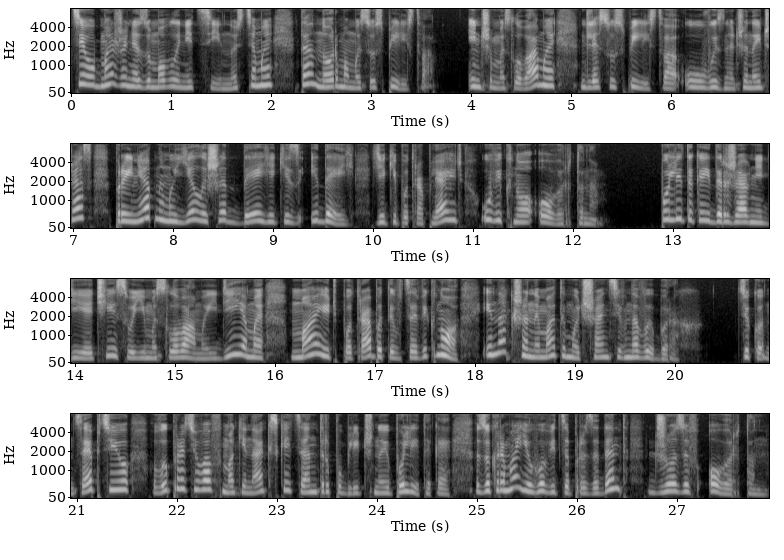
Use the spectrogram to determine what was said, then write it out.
Ці обмеження зумовлені цінностями та нормами суспільства. Іншими словами, для суспільства у визначений час прийнятними є лише деякі з ідей, які потрапляють у вікно Овертона. Політики й державні діячі своїми словами і діями мають потрапити в це вікно, інакше не матимуть шансів на виборах. Цю концепцію випрацював Макінакський центр публічної політики, зокрема його віцепрезидент Джозеф Овертон.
